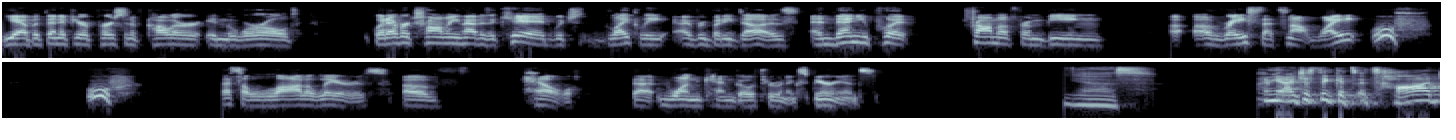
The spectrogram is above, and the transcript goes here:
yeah, but then if you're a person of color in the world, whatever trauma you have as a kid, which likely everybody does, and then you put trauma from being a, a race that's not white, oof, Ooh, that's a lot of layers of hell that one can go through and experience. Yes. I mean, I just think it's it's hard.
